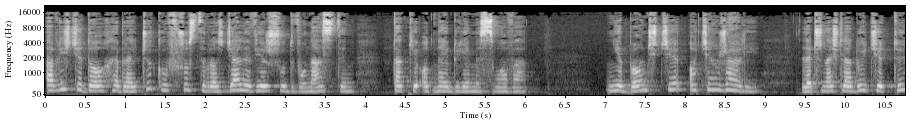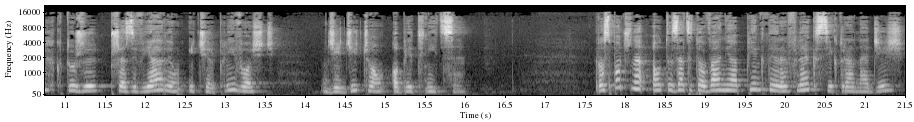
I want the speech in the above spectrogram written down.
A w liście do Hebrajczyków w szóstym rozdziale, wierszu dwunastym, takie odnajdujemy słowa: Nie bądźcie ociężali, lecz naśladujcie tych, którzy przez wiarę i cierpliwość dziedziczą obietnicę. Rozpocznę od zacytowania pięknej refleksji, która na dziś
